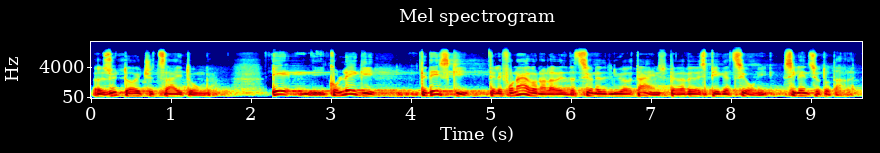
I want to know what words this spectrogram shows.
eh, Süddeutsche Zeitung, e i colleghi tedeschi telefonarono alla redazione del New York Times per avere spiegazioni, silenzio totale.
